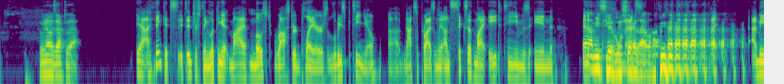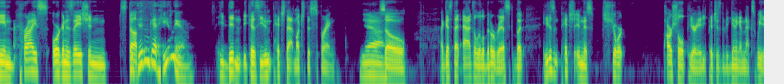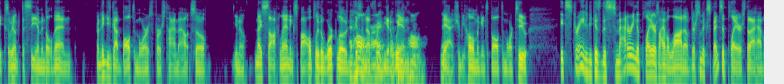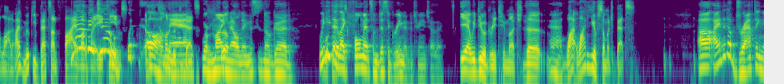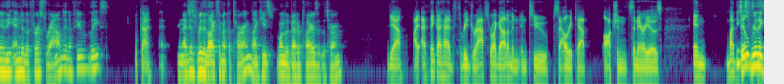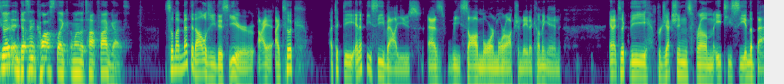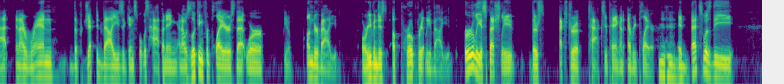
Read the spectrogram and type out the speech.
who knows after that. Yeah, I think it's it's interesting looking at my most rostered players. Luis Patino, uh, not surprisingly, on six of my eight teams in. Yeah, me too. Formats. We share that one. I, I, mean, price, organization, stuff. He didn't get helium. He didn't because he didn't pitch that much this spring. Yeah. So I guess that adds a little bit of risk, but he doesn't pitch in this short partial period. He pitches the beginning of next week, so we don't get to see him until then. But I think he's got Baltimore's first time out, so you know, nice soft landing spot. Hopefully the workload At is home, enough right? he can get a I win. home. Yeah. Yeah. it should be home against Baltimore too. It's strange because the smattering of players I have a lot of. There's some expensive players that I have a lot of. I have Mookie Betts on five Yeah, out of my eight teams. What- oh ton of Mookie man, we're mind melding. This is no good. We need to like foment some disagreement between each other. Yeah, we do agree too much. The Yeah. why why do you have so much Betts? Uh, I ended up drafting near the end of the first round in a few leagues, Okay. and I just really liked him at the turn. Like he's one of the better players at the turn. Yeah, I, I think I had three drafts where I got him in, in two salary cap auction scenarios, and my He's just really good year- and doesn't cost like one of the top five guys. so my methodology this year, I I took I took the NFBC values as we saw more and more auction data coming in, and I took the projections from ATC and the BAT, and I ran the projected values against what was happening, and I was looking for players that were you know undervalued or even just appropriately valued early, especially. There's extra tax you're paying on every player. Mm-hmm. And Betts was the,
